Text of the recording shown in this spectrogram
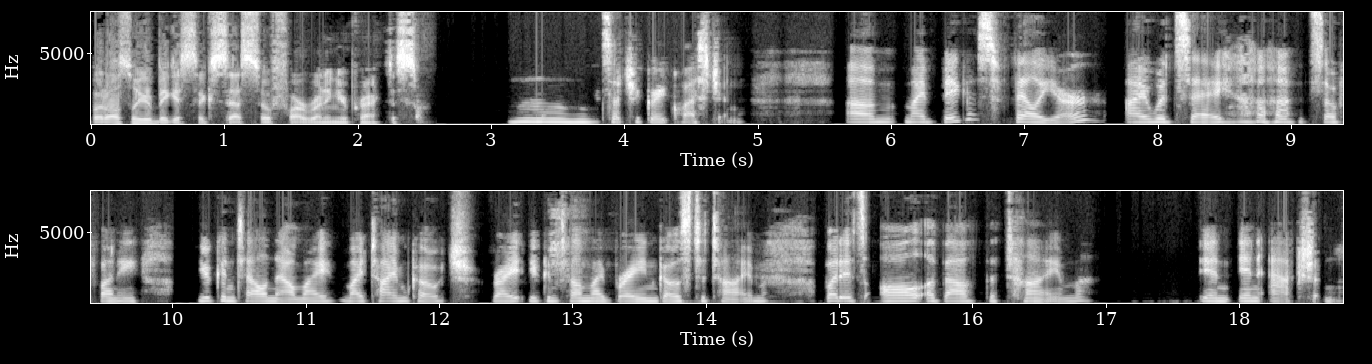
but also your biggest success so far running your practice? Mm, such a great question. Um, my biggest failure, I would say, it's so funny. You can tell now my my time coach, right? You can tell my brain goes to time, but it's all about the time in in action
